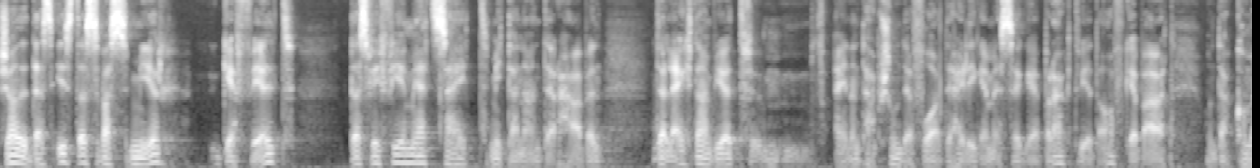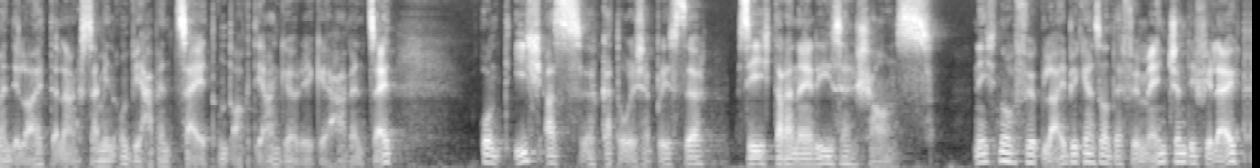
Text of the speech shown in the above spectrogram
Schau, das ist das, was mir gefällt, dass wir viel mehr Zeit miteinander haben. Der Leichnam wird ähm, eineinhalb Stunden vor der Heiligen Messe gebracht, wird aufgebahrt und da kommen die Leute langsam hin und wir haben Zeit und auch die Angehörigen haben Zeit. Und ich als katholischer Priester sehe ich daran eine riesen Chance. Nicht nur für Gläubige, sondern für Menschen, die vielleicht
